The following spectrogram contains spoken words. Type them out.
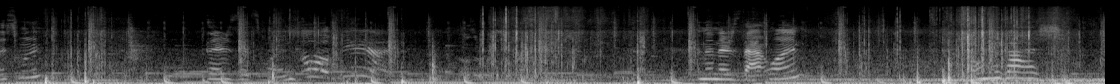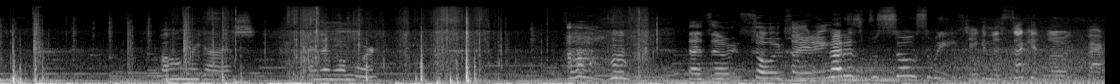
this one. There's this one. Oh man. Those are worth And then there's that one. Oh my gosh. Oh my gosh. And then one more. Oh, that's so, so exciting. That is so sweet. Taking the second load back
